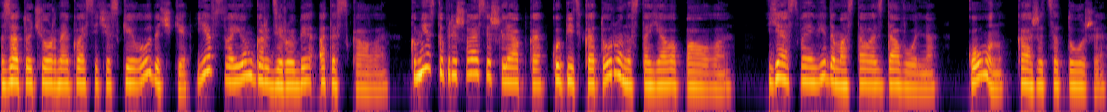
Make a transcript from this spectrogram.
Зато черные классические лодочки я в своем гардеробе отыскала. К месту пришлась и шляпка, купить которую настояла Паула. Я своим видом осталась довольна. Коун, кажется, тоже.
